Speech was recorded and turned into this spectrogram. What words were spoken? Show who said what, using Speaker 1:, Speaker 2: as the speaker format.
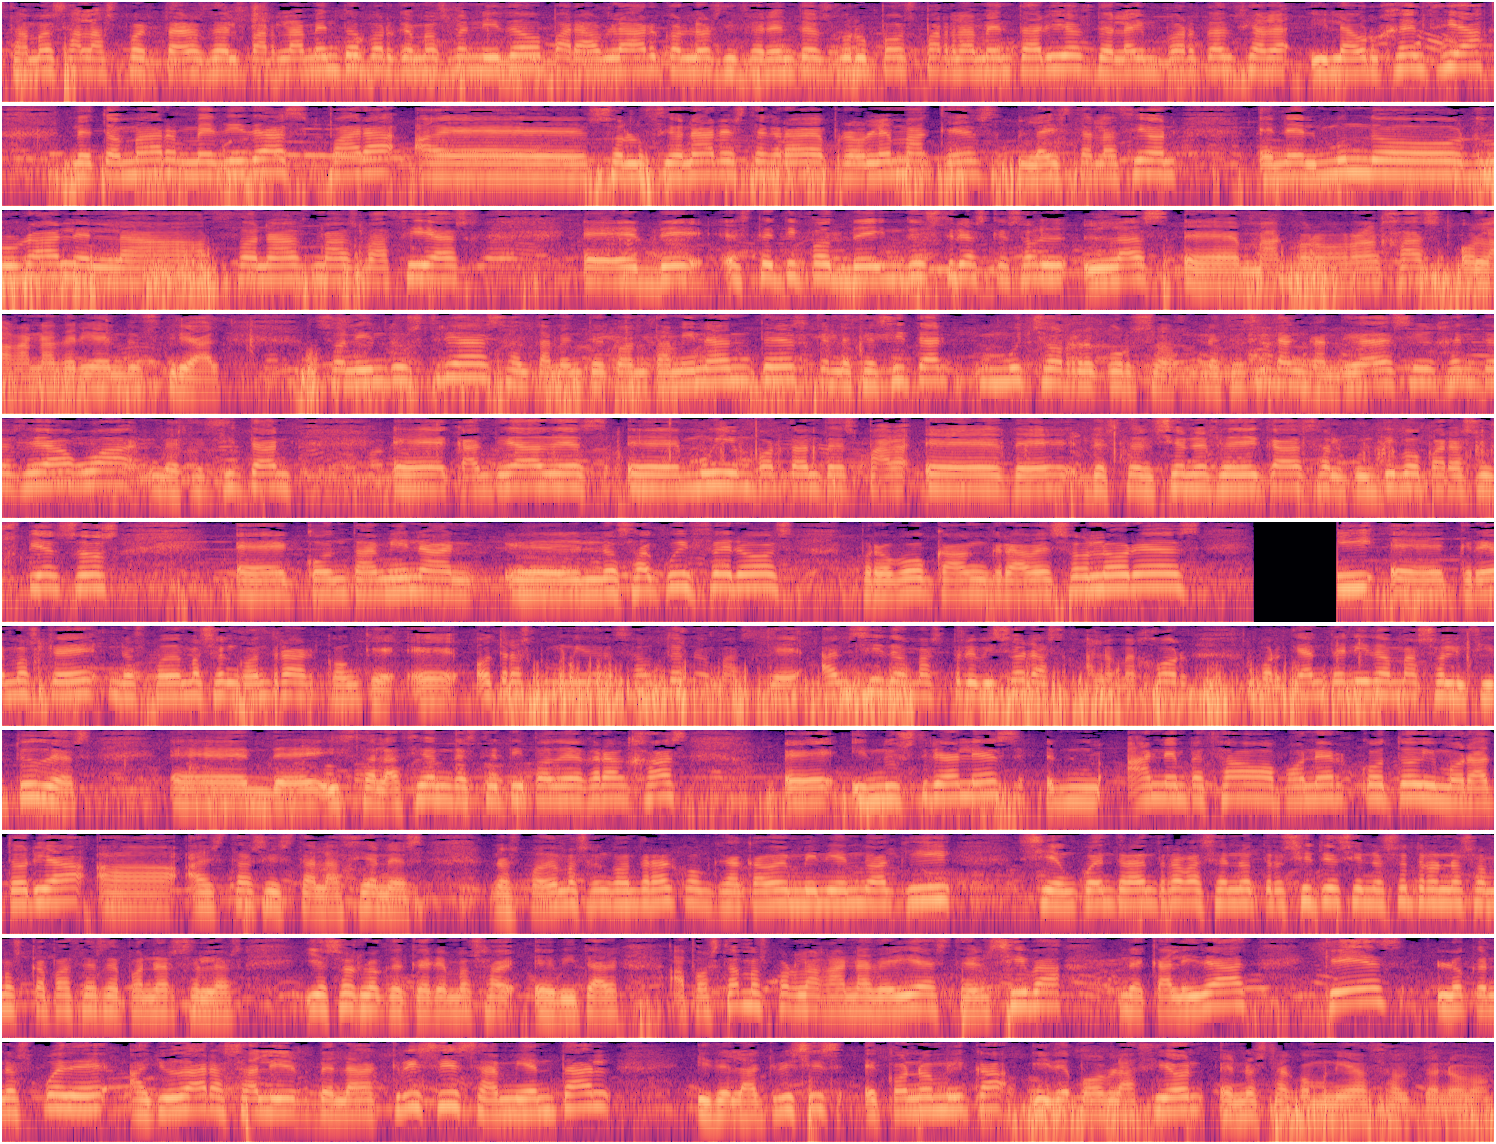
Speaker 1: Estamos a las puertas del Parlamento porque hemos venido para hablar con los diferentes grupos parlamentarios de la importancia y la urgencia de tomar medidas para eh, solucionar este grave problema que es la instalación en el mundo rural, en las zonas más vacías, eh, de este tipo de industrias que son las eh, macrogranjas o la ganadería industrial. Son industrias altamente contaminantes que necesitan muchos recursos, necesitan cantidades ingentes de agua, necesitan eh, cantidades eh, muy importantes eh, de, de, extensiones dedicadas al cultivo para sus piensos, contaminan los acuíferos, provocan graves olores y eh, creemos que nos podemos encontrar con que eh, otras comunidades autónomas que han sido más previsoras, a lo mejor porque han tenido más solicitudes eh, de instalación de este tipo de granjas industriales, mm, han empezado a poner coto y moratoria a, a, estas instalaciones. Nos podemos encontrar con que acaben viniendo aquí si encuentran trabas en otros sitios y nosotros no somos capaces de ponérselas. Y eso es lo que queremos evitar. Apostamos por la ganadería extensiva de calidad que es lo que nos puede ayudar a salir de la crisis ambiental y de la crisis económica y de población en nuestra comunidad autónoma.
